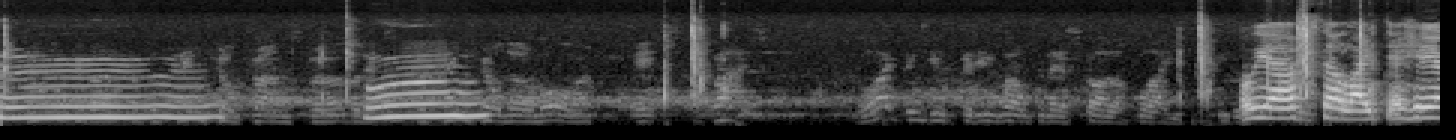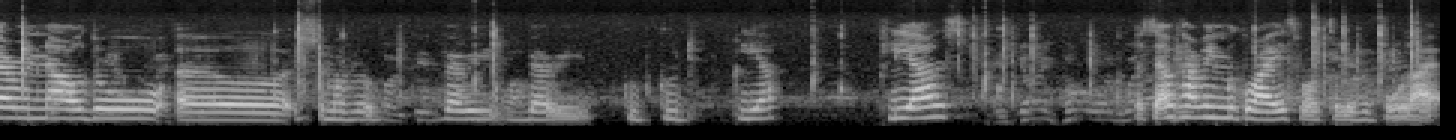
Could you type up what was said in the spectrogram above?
Potential transfer, but potential no more. It's back. Well, I think he'll fit in well to their style of play. He's a Oh yeah, felt like the hair Ronaldo, uh, some of the very, very good, good player, players. Without having Maguire as well to Liverpool, like,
